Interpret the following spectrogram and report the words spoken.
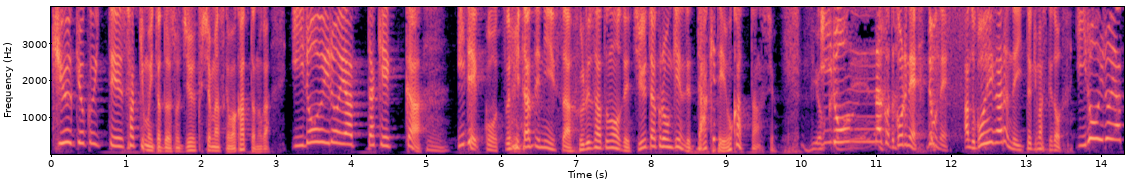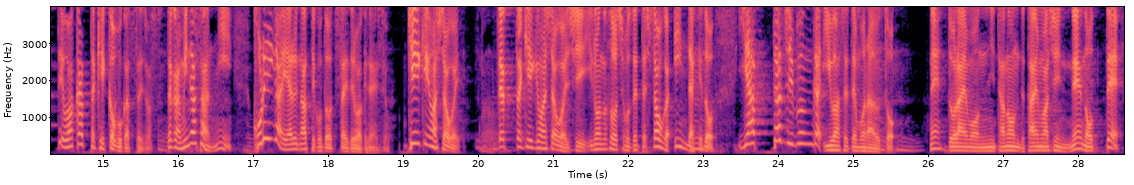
究極言って、さっきも言った通り、その重複してますけど分かったのが、いろいろやった結果、いでこう、積み立てにさ、ふるさと納税、住宅ローン減税だけでよかったんですよ。いろんんなこと、これね、でもね、あの、語弊があるんで言っておきますけど、いろいろやって分かった結果を僕は伝えてます。だから皆さんに、これ以外やるなってことを伝えてるわけじゃないですよ。経験はした方がいい。絶対経験はした方がいいし、いろんな投資も絶対した方がいいんだけど、やった自分が言わせてもらうと。ね、ドラえもんに頼んでタイムマシンね、乗って、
